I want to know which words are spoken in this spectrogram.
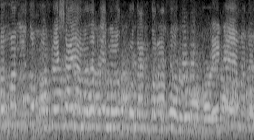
সম্মানিত পেশায় আমাদেরকে নিয়োগ প্রদান করা হোক। এইটাই আমাদের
